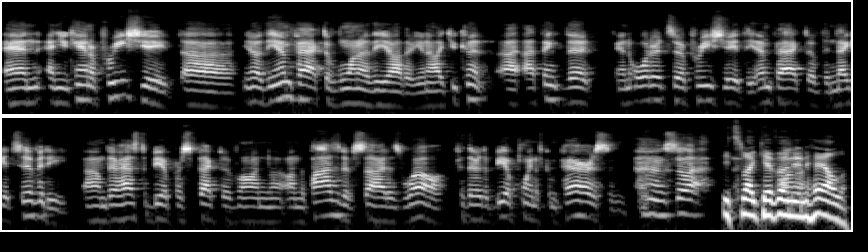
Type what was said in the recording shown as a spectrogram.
and and you can't appreciate, uh, you know, the impact of one or the other. You know, like you couldn't. I, I think that in order to appreciate the impact of the negativity, um, there has to be a perspective on uh, on the positive side as well for there to be a point of comparison. so uh, it's like heaven uh, and hell.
